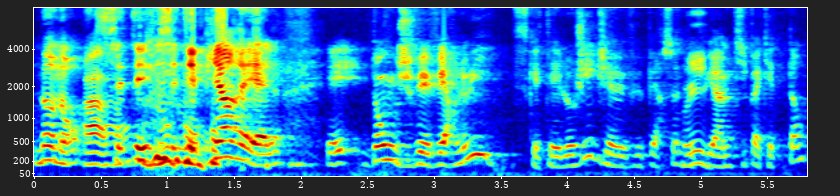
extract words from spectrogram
non, non. Ah, c'était, c'était bien réel. Et donc, je vais vers lui, ce qui était logique, j'avais vu personne depuis un petit paquet de temps.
